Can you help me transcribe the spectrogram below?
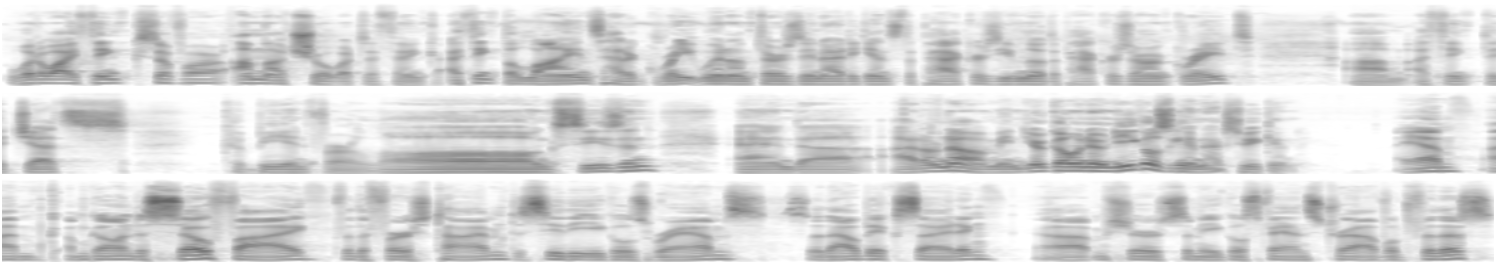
what do I think so far? I'm not sure what to think. I think the Lions had a great win on Thursday night against the Packers, even though the Packers aren't great. Um, I think the Jets could be in for a long season, and uh, I don't know. I mean, you're going to an Eagles game next weekend. I am. I'm I'm going to SoFi for the first time to see the Eagles Rams, so that'll be exciting. Uh, I'm sure some Eagles fans traveled for this,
